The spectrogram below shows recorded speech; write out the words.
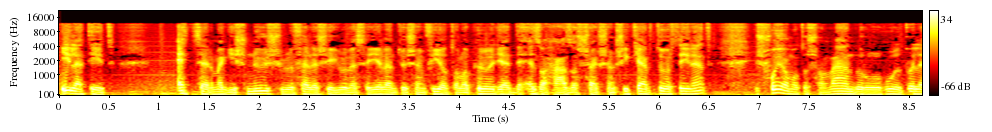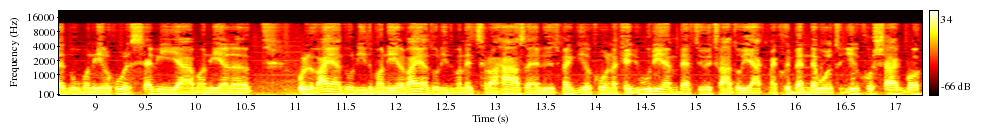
életét egyszer meg is nősül, feleségül vesz egy jelentősen fiatalabb hölgyet, de ez a házasság sem sikertörténet, és folyamatosan vándorol, hol Toledóban él, hol Sevillában él, hol Valladolidban él. Valladolidban egyszer a háza előtt meggyilkolnak egy úriembert, őt vádolják meg, hogy benne volt a gyilkosságban.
